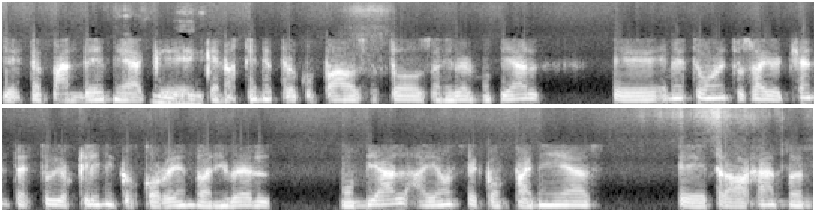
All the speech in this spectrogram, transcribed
de esta pandemia que, que nos tiene preocupados a todos a nivel mundial. Eh, en estos momentos hay 80 estudios clínicos corriendo a nivel mundial, hay 11 compañías eh, trabajando en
